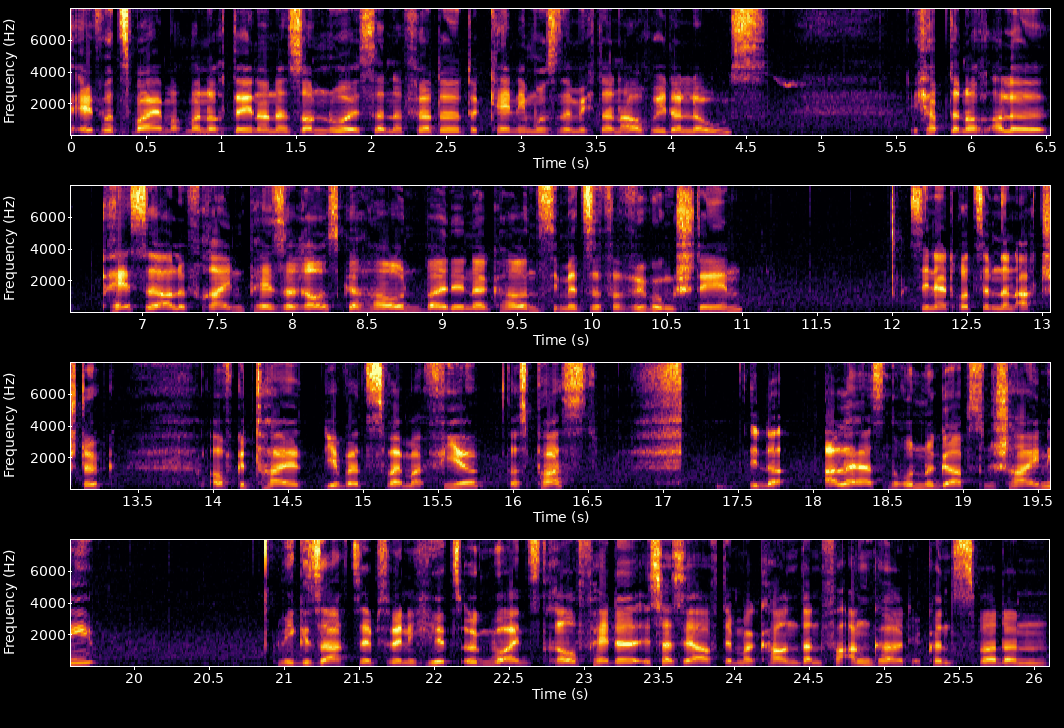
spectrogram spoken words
11.02 Uhr machen wir noch den an der Sonnenuhr, ist dann der vierte. Der Kenny muss nämlich dann auch wieder los. Ich habe dann noch alle Pässe, alle freien Pässe rausgehauen bei den Accounts, die mir zur Verfügung stehen. Sind ja trotzdem dann acht Stück. Aufgeteilt, jeweils 2x4, das passt. In der allerersten Runde gab es einen Shiny. Wie gesagt, selbst wenn ich hier jetzt irgendwo eins drauf hätte, ist das ja auf dem Account dann verankert. Ihr könnt es zwar dann...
